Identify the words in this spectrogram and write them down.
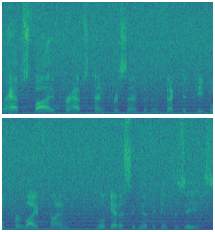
Perhaps 5, perhaps 10% of infected people per lifetime will get a significant disease.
